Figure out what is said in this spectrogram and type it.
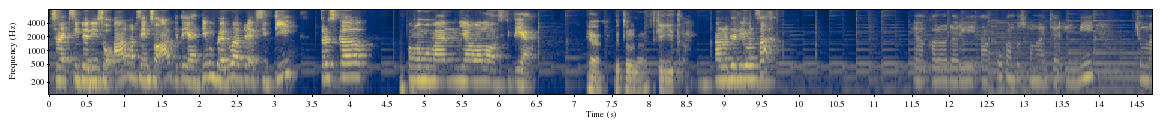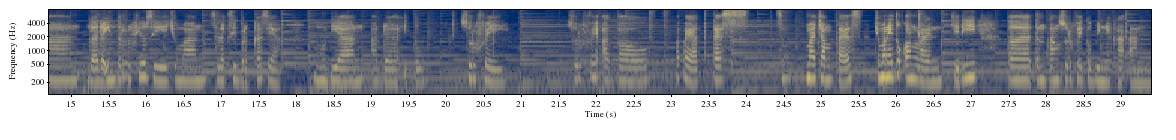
seleksi dari soal, ngerjain soal gitu ya. Dim baru ada FGD, terus ke pengumuman yang lolos gitu ya. Ya, betul banget kayak gitu. Kalau dari Ulfa? Ya, kalau dari aku kampus mengajar ini cuman nggak ada interview sih, cuman seleksi berkas ya. Kemudian ada itu survei, survei atau apa ya tes semacam tes, cuman itu online. Jadi uh, tentang survei kebinekaan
